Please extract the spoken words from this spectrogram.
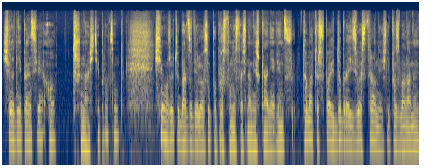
średnie pensje o 13%. Siłą rzeczy bardzo wiele osób po prostu nie stać na mieszkanie, więc to ma też swoje dobre i złe strony, jeśli pozwalamy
